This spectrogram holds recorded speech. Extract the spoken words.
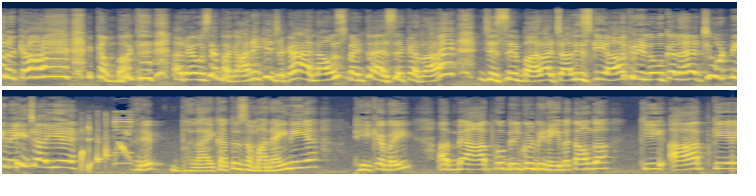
अरे कहाँ है? कम वक्त। अरे उसे भगाने की जगह अनाउंसमेंट तो ऐसे कर रहा है, जिससे बारह चालीस की आखिरी लोकल है छूटनी नहीं चाहिए। अरे भलाई का तो ज़माना ही नहीं है। ठीक है भाई, अब मैं आपको बिल्कुल भी नहीं बताऊँगा कि आपके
